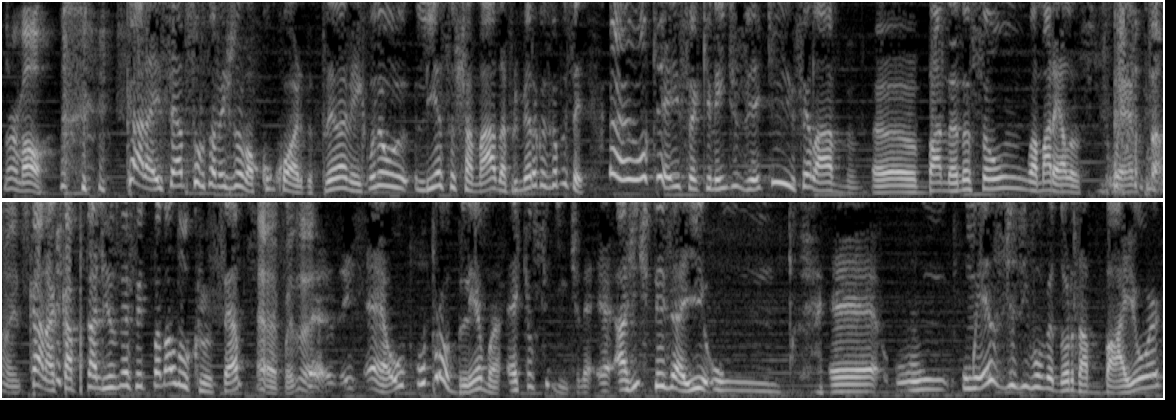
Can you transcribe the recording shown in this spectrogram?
normal. Cara, isso é absolutamente normal, concordo, plenamente. Quando eu li essa chamada, a primeira coisa que eu pensei, é, ok, isso é que nem dizer que, sei lá, ah, bananas são amarelas. Tipo, é- Exatamente. Cara, capitalismo é feito pra dar lucro, certo? É, pois é. É, o, o problema é que é o seguinte, né? é, A gente teve aí um. É, um, um ex-desenvolvedor da BioWare.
